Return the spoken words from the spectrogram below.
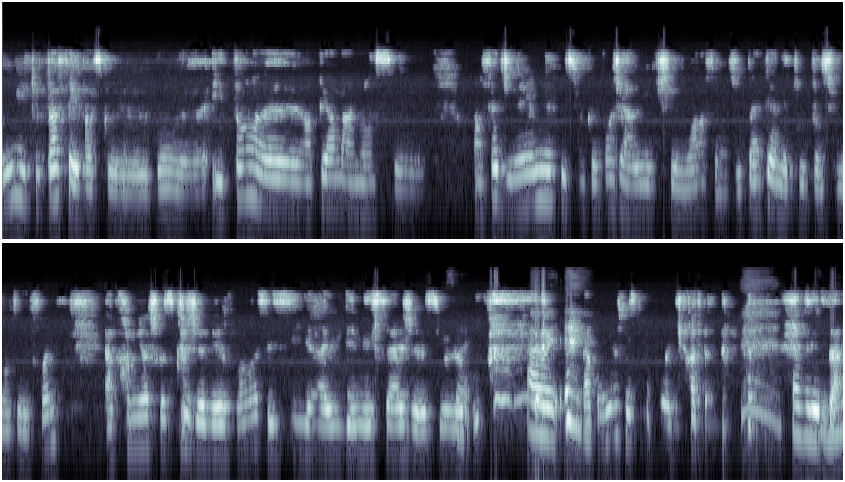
Oui, tout à fait, parce que, bon, euh, étant euh, en permanence, euh, en fait, j'ai même l'impression que quand j'arrive chez moi, enfin, j'ai pas Internet tout le temps sur mon téléphone, la première chose que je vais voir, c'est s'il y a eu des messages sur le Ouais. groupe. Ah oui. La première chose que je regarde, Ah, c'est ça.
